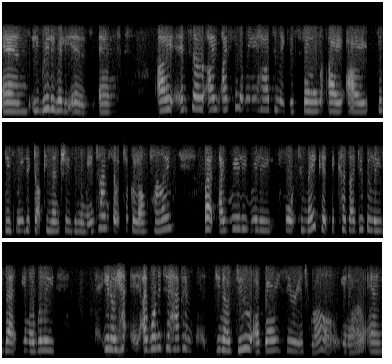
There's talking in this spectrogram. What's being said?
and he really, really is. And I and so I I fought really hard to make this film. I I did these music documentaries in the meantime, so it took a long time, but I really, really fought to make it because I do believe that you know Willie you know, I wanted to have him, you know, do a very serious role, you know, and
